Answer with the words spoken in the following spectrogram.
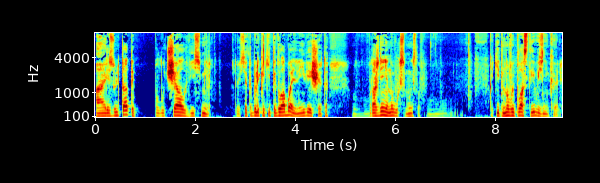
а результаты получал весь мир. То есть это были какие-то глобальные вещи, это рождение новых смыслов, какие-то новые пласты возникали.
